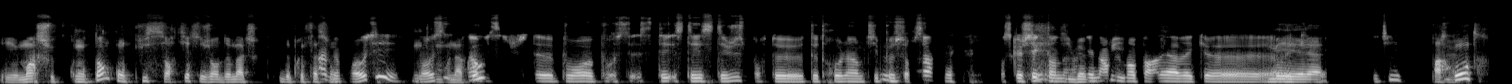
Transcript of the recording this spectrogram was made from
Et moi, je suis content qu'on puisse sortir ce genre de match de Ah, prestation. mais moi aussi. Moi aussi. Euh, pour, pour- c'était- c'était juste pour te, te troller un petit peu sur ça. Parce que je sais que tu en as énormément parlé avec. euh, Mais, avec, euh. Par Mm. contre,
